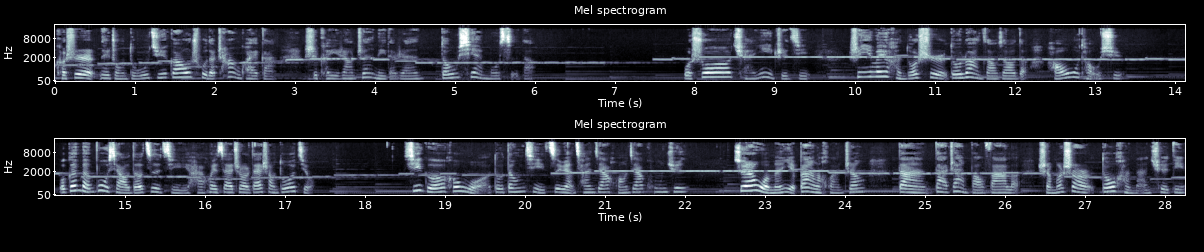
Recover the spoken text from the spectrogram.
可是那种独居高处的畅快感是可以让镇里的人都羡慕死的。我说权宜之计。是因为很多事都乱糟糟的，毫无头绪，我根本不晓得自己还会在这儿待上多久。西格和我都登记自愿参加皇家空军，虽然我们也办了缓征，但大战爆发了，什么事儿都很难确定。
